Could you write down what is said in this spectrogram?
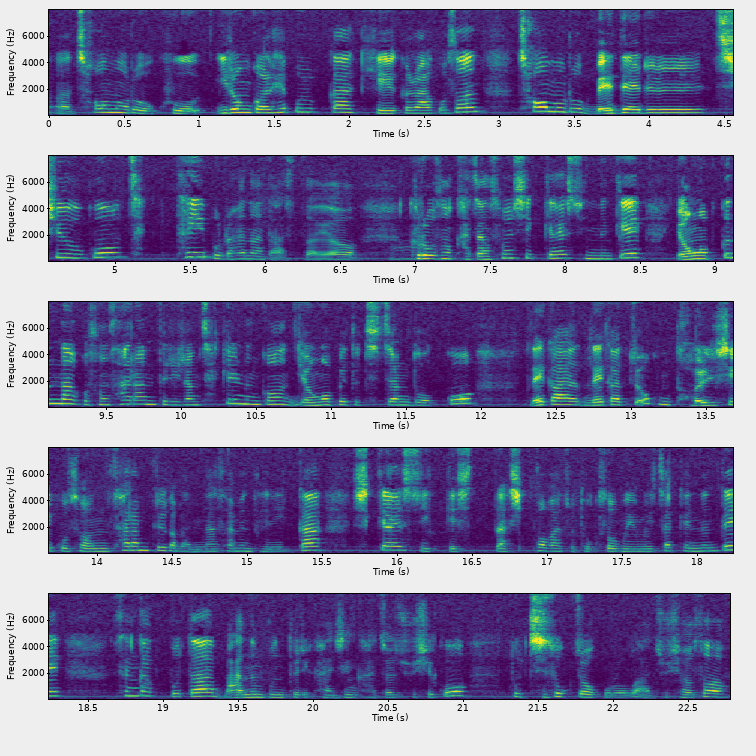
어, 처음으로 그 이런 걸 해볼까 기획을 하고선 처음으로 매대를 치우고 책 테이블을 하나 놨어요. 아. 그러고선 가장 손쉽게 할 수 있는 게 영업 끝나고선 사람들이랑 책 읽는 건 영업에도 지장도 없고 내가 내가 조금 덜 쉬고선 사람들과 만나서 하면 되니까 쉽게 할 수 있겠다 싶어가지고 독서 모임을 시작했는데 생각보다 많은 분들이 관심 가져주시고 또 지속적으로 와주셔서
